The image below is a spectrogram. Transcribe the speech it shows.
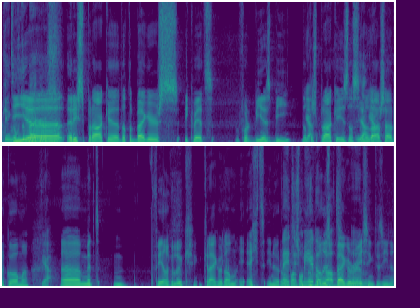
King of Die, the Baggers. eh, er is sprake dat de baggers, ik weet voor BSB dat Ja. er sprake is dat ze Ja. naar daar zouden komen. Ja. Eh, met veel geluk krijgen we dan echt in Europa het is ook meer nog wel dan eens dat. bagger Ehm, racing te zien. Hè?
